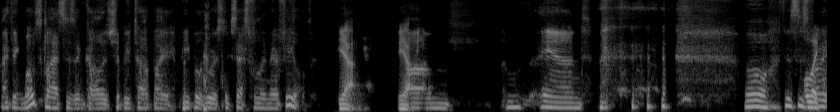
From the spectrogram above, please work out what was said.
I think most classes in college should be taught by people who are successful in their field. Yeah. Yeah. Um, and oh, this is Well, like- funny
